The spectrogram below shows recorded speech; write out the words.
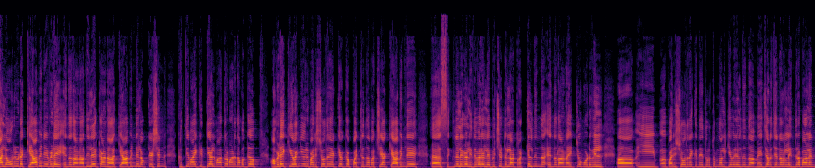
ആ ലോറിയുടെ ക്യാബിൻ എവിടെ എന്നതാണ്. അതിലേക്കാണ് ആ ക്യാബിന്റെ ലൊക്കേഷൻ കൃത്യമായി കിട്ടിയാൽ മാത്രമാണ് നമുക്ക് അവിടേക്ക് ഇറങ്ങി ഒരു പരിശോധനയൊക്കെ ഒക്കെ പറ്റുന്നത്. പക്ഷേ ആ ക്യാബിന്റെ സിഗ്നലുകൾ ഇതുവരെ ലഭിച്ചിട്ടില്ല ട്രക്കിൽ നിന്ന് എന്നതാണ് ഏറ്റവും ഒടുവിൽ ഈ പരിശോധനയ്ക്ക് നേതൃത്വം നൽകിയവരിൽ നിന്ന് മേജർ ജനറൽ ഇന്ദ്രപാലൻ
